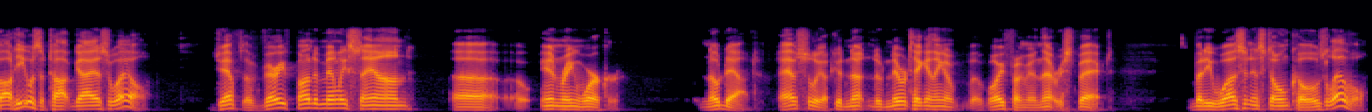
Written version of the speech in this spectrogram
thought he was a top guy as well. Jeff's a very fundamentally sound uh, in ring worker, no doubt. Absolutely, I could not never take anything away from him in that respect. But he wasn't in Stone Cold's level.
